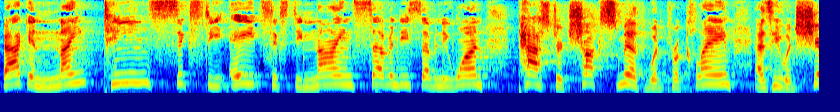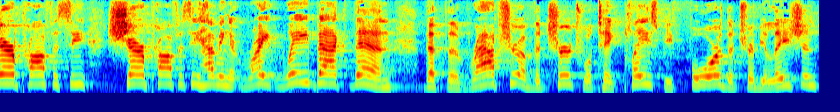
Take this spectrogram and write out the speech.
Back in 1968, 69, 70, 71, Pastor Chuck Smith would proclaim as he would share prophecy, share prophecy, having it right way back then, that the rapture of the church will take place before the tribulation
